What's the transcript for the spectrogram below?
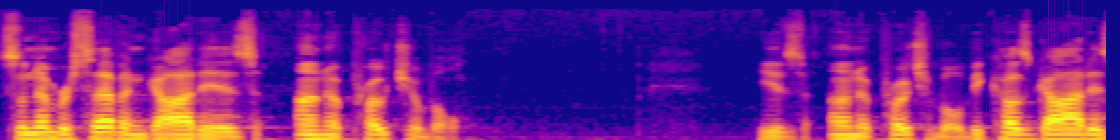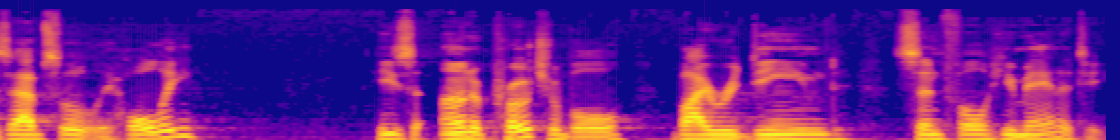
So, number seven, God is unapproachable. He is unapproachable. Because God is absolutely holy, He's unapproachable by redeemed sinful humanity.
